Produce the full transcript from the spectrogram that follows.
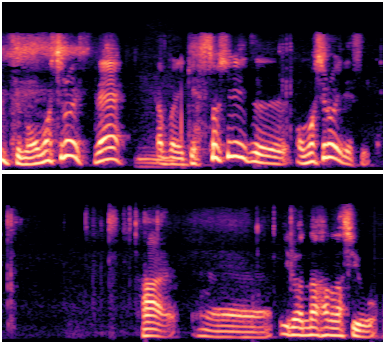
いつも面白いですね。やっぱりゲストシリーズ面白いですはい、えーいろんな話を。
